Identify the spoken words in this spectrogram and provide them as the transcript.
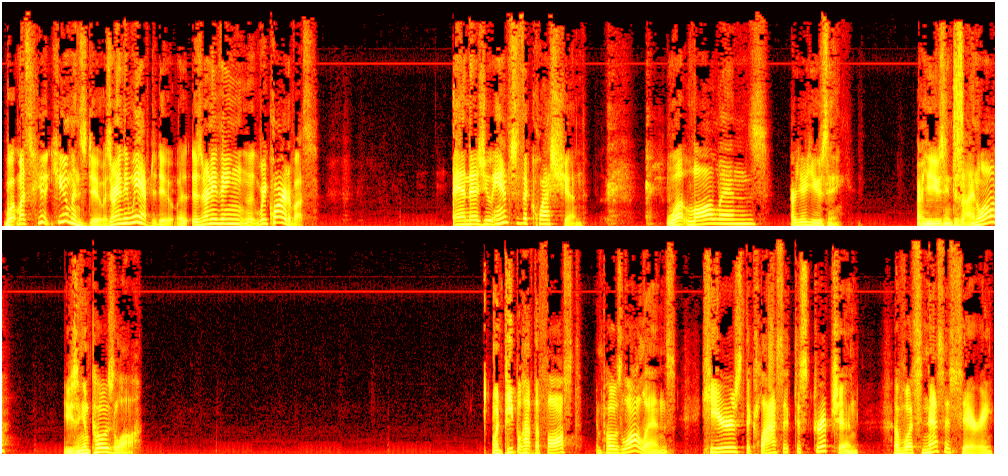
What must hu- humans do? Is there anything we have to do? Is there anything required of us? And as you answer the question, what law lens are you using? Are you using design law? Using imposed law? When people have the false imposed law lens, here's the classic description of what's necessary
